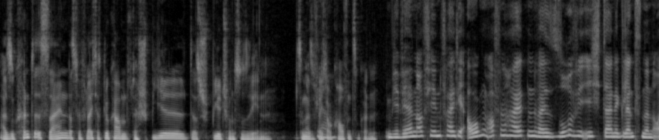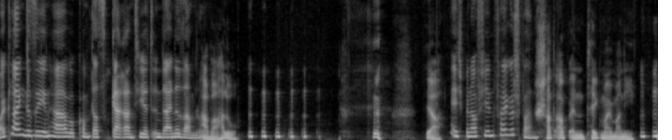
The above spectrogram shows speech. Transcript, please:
Also könnte es sein, dass wir vielleicht das Glück haben, auf das Spiel, das Spiel schon zu sehen beziehungsweise vielleicht ja. auch kaufen zu können. Wir werden auf jeden Fall die Augen offen halten, weil so wie ich deine glänzenden Äuglein gesehen habe, kommt das garantiert in deine Sammlung. Aber hallo. Ja. Ich bin auf jeden Fall gespannt. Shut up and take my money.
